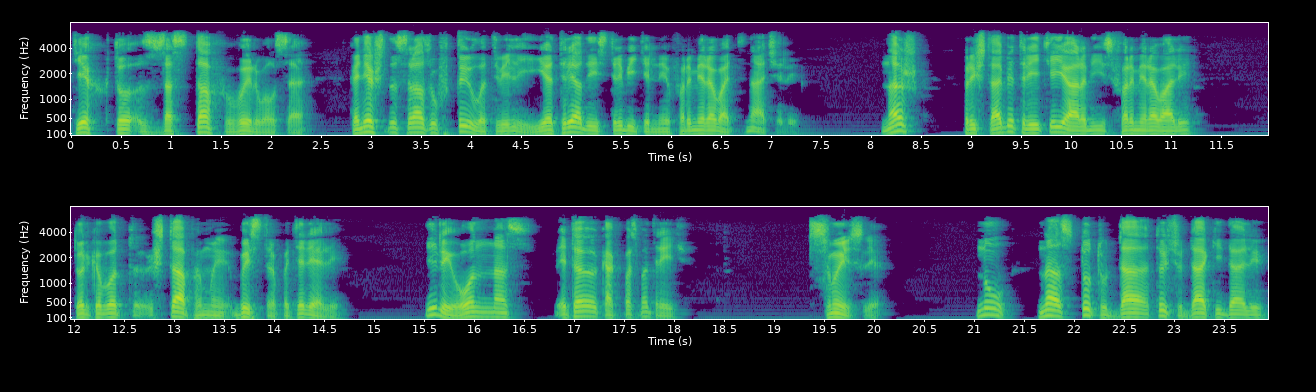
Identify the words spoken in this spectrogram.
тех, кто с застав вырвался, конечно, сразу в тыл отвели и отряды истребительные формировать начали. Наш при штабе Третьей армии сформировали. Только вот штаб мы быстро потеряли. Или он нас. Это как посмотреть. В смысле? Ну, нас то туда, то сюда кидали.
